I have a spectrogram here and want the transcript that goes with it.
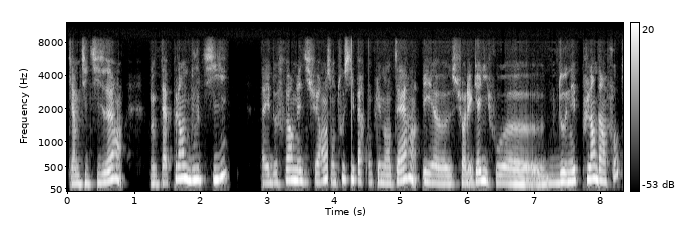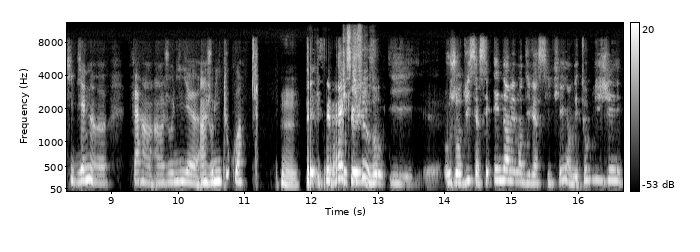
qu'un petit teaser. Donc tu as plein d'outils et de formes différentes, sont tous hyper complémentaires et sur lesquels il faut donner plein d'infos qui viennent faire un, joli, euh, un joli tout, quoi. Hmm. C'est vrai qu'aujourd'hui, ça s'est énormément diversifié. On est obligé,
